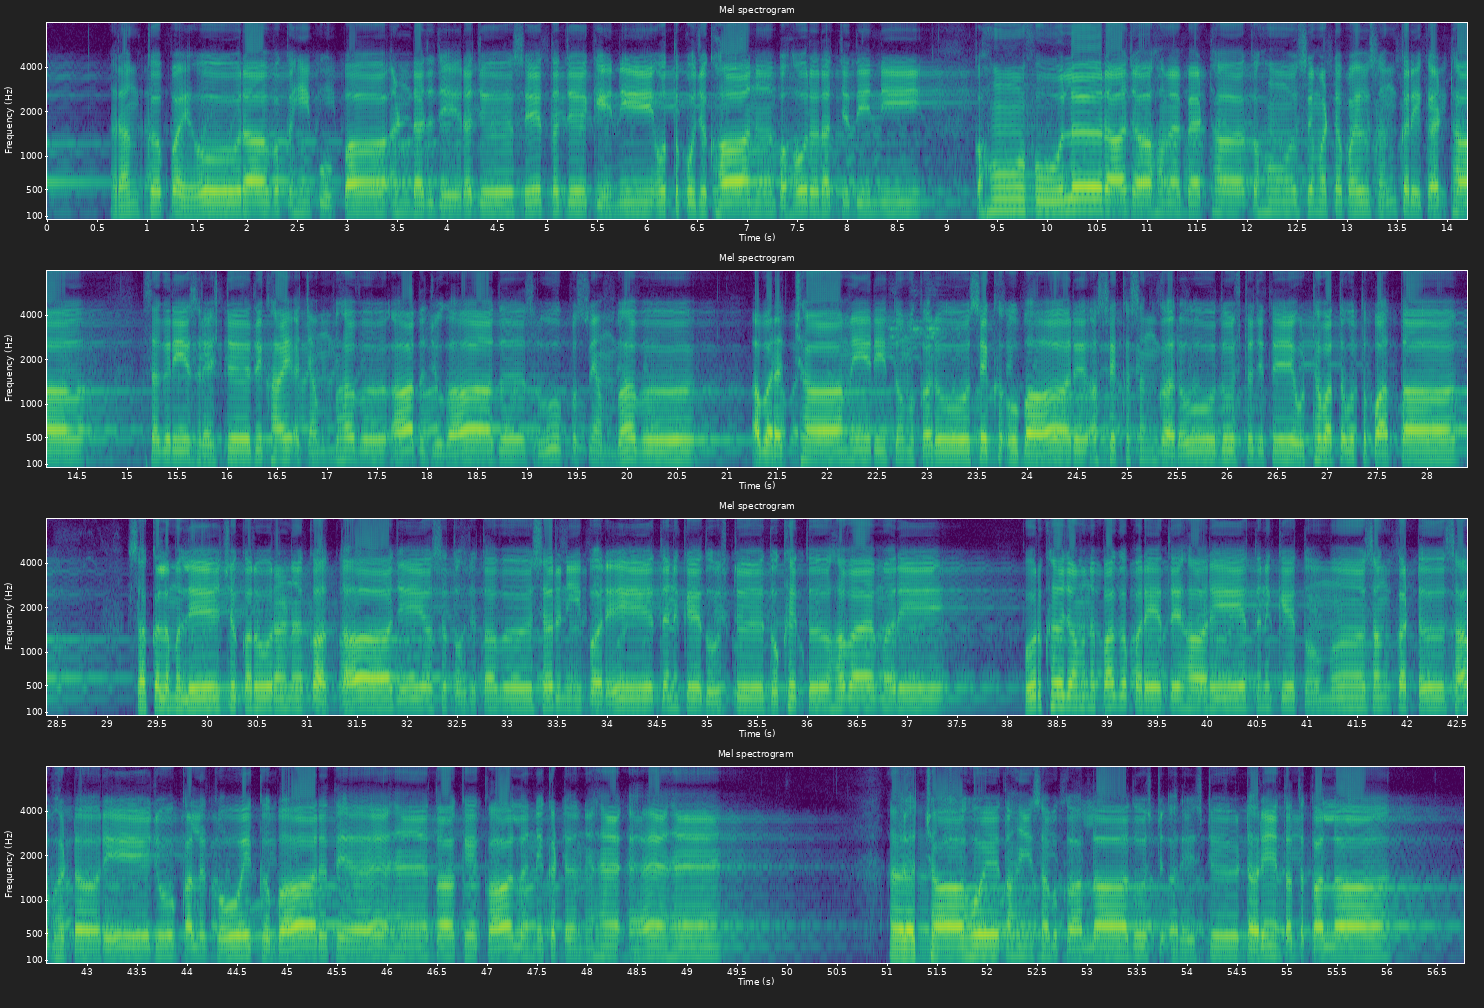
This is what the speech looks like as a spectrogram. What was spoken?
ਰੰਕ ਭਇਓ, ਰਾਵ ਕਹੀਂ ਭੂਪਾ, ਅੰਡਜ ਜੇ ਰਜ, ਸੇ ਤਜ ਕੀਨੀ, ਉਤਪੁਜ ਖਾਨ, ਬਹੁਰ ਰਚ ਦੀਨੀ। ਕਹੂੰ ਫੂਲ ਰਾਜਾ ਹਮੈ ਬੈਠਾ, ਕਹੂੰ ਸਿਮਟ ਪਹਿ ਸੰਕਰ ਇਕੱਠਾ। ਸਗਰੇ ਸ੍ਰਿਸ਼ਟ ਦਿਖਾਏ ਅਚੰਭਵ, ਆਦ ਜੁਗਾਦ ਸਰੂਪ ਸੰਭਵ। ਅਬ ਰੱਛਾ ਮੇਰੀ ਤੁਮ ਕਰੋ, ਸਿਖ ਉਬਾਰ, ਅਸਿਖ ਸੰਗਰੋ, ਦੁਸ਼ਟ ਜਿਤੇ ਉਠਵਤ ਉਤਪਾਤਾ। ਸਕਲ ਮਲੇਛ ਕਰੋ ਰਣ ਘਾਤਾ, ਜੇ ਅਸ ਤੁਜ ਤਵ ਸ਼ਰਨੀ ਪਰੇ, ਤਿਨ ਕੇ ਦੁਸ਼ਟ ਦੁਖਿਤ ਹਵੈ ਮਰੇ। ਪੁਰਖ ਜਮਨ ਪਗ ਪਰੇ ਤਿਹਾਰੇ, ਤਿਨ ਕੇ ਤੁਮ ਸੰਕਟ ਸਭ ਹਟਾਰੇ। ਜੋ ਕਲ ਕੋ ਇੱਕ ਬਾਰ ਤੇ ਹੈ ਤਾਕੇ ਕਾਲ ਨਿਕਟ ਨਹਿ ਐ ਹੈ। ਰੱਛਾ ਹੋਏ ਤਾਹੀਂ ਸਭ ਕਾਲਾ, ਦੁਸ਼ਟ ਅਰਿਸ਼ਟ ਟਰੇ ਤਤਕਾਲਾ।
